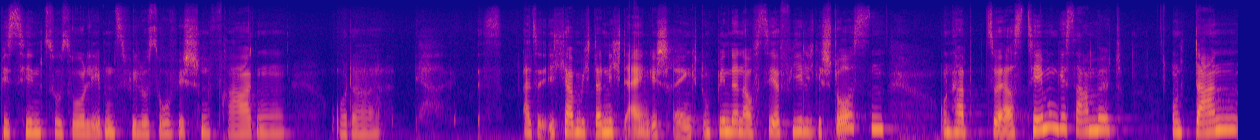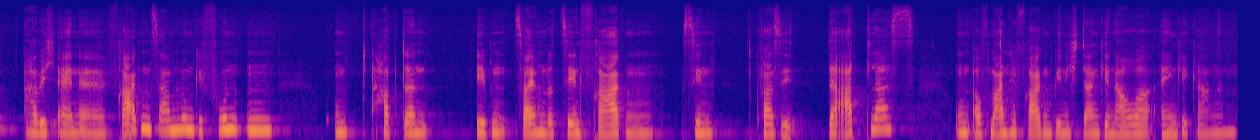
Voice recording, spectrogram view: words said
bis hin zu so lebensphilosophischen Fragen oder also ich habe mich da nicht eingeschränkt und bin dann auf sehr viel gestoßen und habe zuerst Themen gesammelt und dann habe ich eine Fragensammlung gefunden und habe dann eben 210 Fragen sind quasi der Atlas und auf manche Fragen bin ich dann genauer eingegangen.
